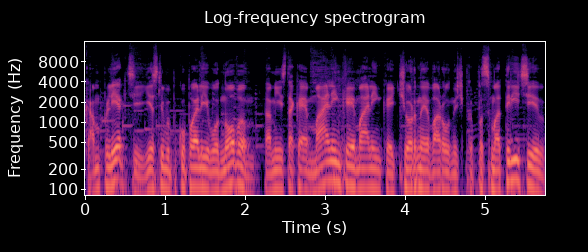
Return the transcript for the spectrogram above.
Комплекте, если вы покупали его новым, там есть такая маленькая-маленькая черная вороночка. Посмотрите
